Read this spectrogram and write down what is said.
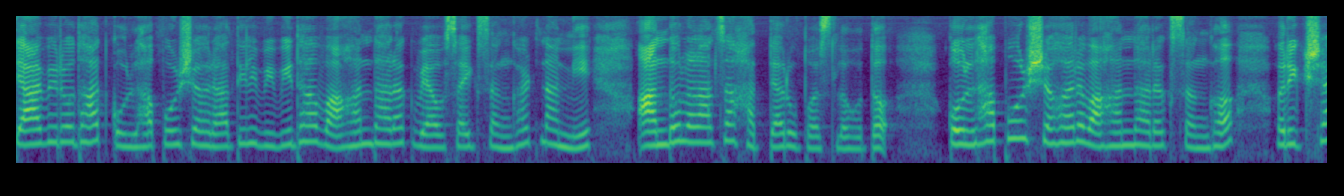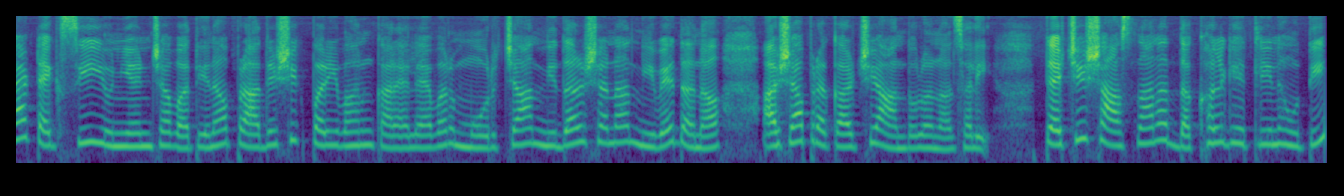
त्याविरोधात कोल्हापूर शहरातील विविध वाहनधारक व्यावसायिक संघटनांनी आंदोलनाचं हत्यार उपसलं होतं. कोल्हापूर शहर वाहनधारक संघ रिक्षा टॅक्सी युनियनच्या वतीनं प्रादेशिक परिवहन कार्यालयावर मोर्चा निदर्शनं निवेदनं अशा प्रकारची आंदोलनं झाली. त्याची शासनानं दखल घेतली नव्हती.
